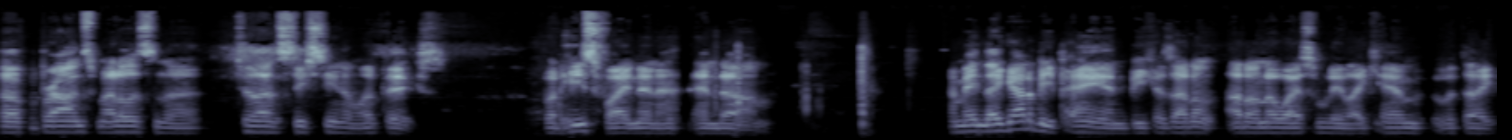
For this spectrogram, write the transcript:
a bronze medalist in the 2016 Olympics, but he's fighting in it, and um, I mean they got to be paying because I don't I don't know why somebody like him with like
